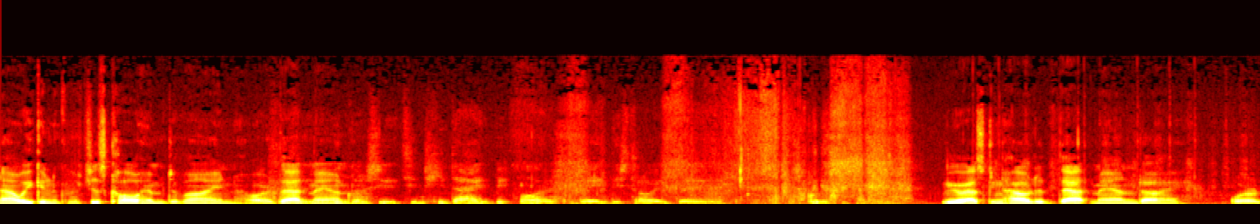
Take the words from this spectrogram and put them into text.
Now we can just call him divine or that man. Because he, since he died before they destroyed the schools. You're asking how did that man die, or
